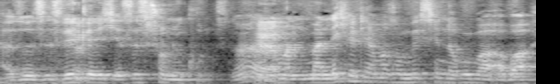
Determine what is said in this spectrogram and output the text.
Also es ist wirklich, es ist schon eine Kunst. Ne? Also ja. man, man lächelt ja immer so ein bisschen darüber, aber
